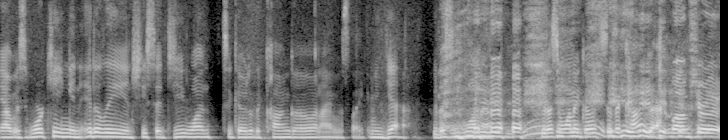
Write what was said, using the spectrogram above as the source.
I was working in Italy, and she said, "Do you want to go to the Congo?" And I was like, "I mean, yeah. Who doesn't want to? who doesn't want to go to the Congo?" Well, I'm sure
